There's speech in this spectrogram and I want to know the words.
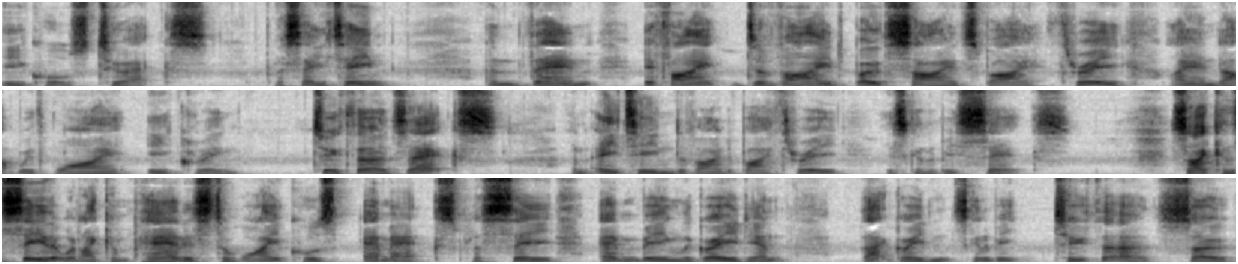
equals 2x plus 18. And then if I divide both sides by 3, I end up with y equaling 2 thirds x and 18 divided by 3 is going to be 6. So I can see that when I compare this to y equals mx plus c, m being the gradient, that gradient is going to be 2 thirds. So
